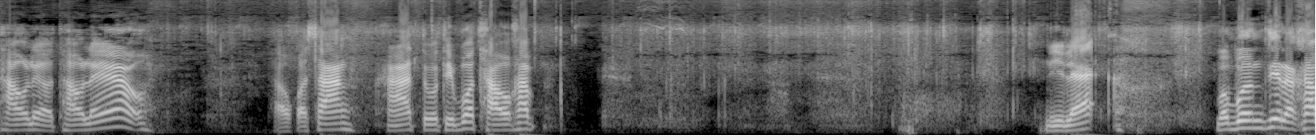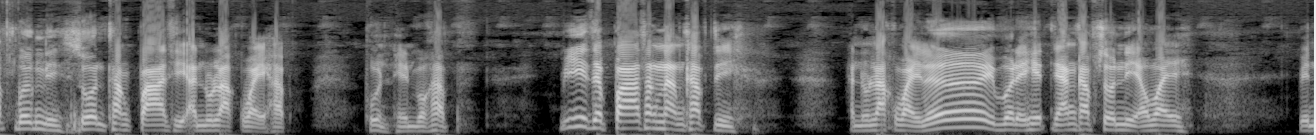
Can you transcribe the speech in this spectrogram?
เท่าแล้วเท่าแล้วเท่าก็สร้างหาตัวที่บ่เท่าครับ นี่แหละมาเบิ้งที่ละครับเบิ้งนี่ส่วนทางปลาที่อนุรักษ์ไว้ครับพุ่นเห็นบ่ครับ มีแต่ปลาทั้งนั้นครับนี่ อนุรักษ์ไว้เลยบ่ได้เฮ็ดหยังครับส่วนนี้เอาไว้ เป็น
